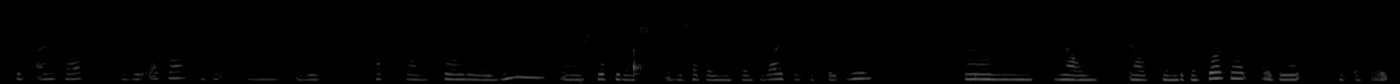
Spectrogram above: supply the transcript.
Es gibt einfach, also erstmal, ich habe es von, also ich habe es von Crawl 07. Äh, ich durfte das, also schaut bei ihm auch gerne vorbei. Ich durfte das Bild nehmen. Ähm, ja, und er hat es von Lukas Brawlers, also guckt auch bei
